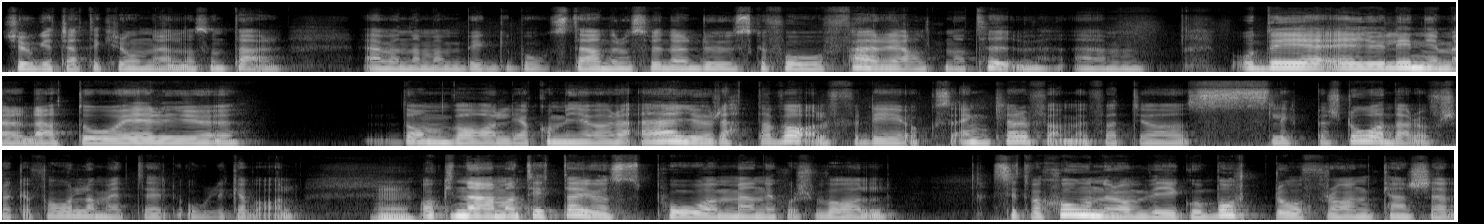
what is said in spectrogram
20-30 kronor eller något sånt där. Även när man bygger bostäder och så vidare. Du ska få färre alternativ. Ehm, och det är ju i linje med det där att då är det ju de val jag kommer göra är ju rätta val för det är också enklare för mig för att jag slipper stå där och försöka förhålla mig till olika val. Mm. Och när man tittar just på människors valsituationer om vi går bort då från kanske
